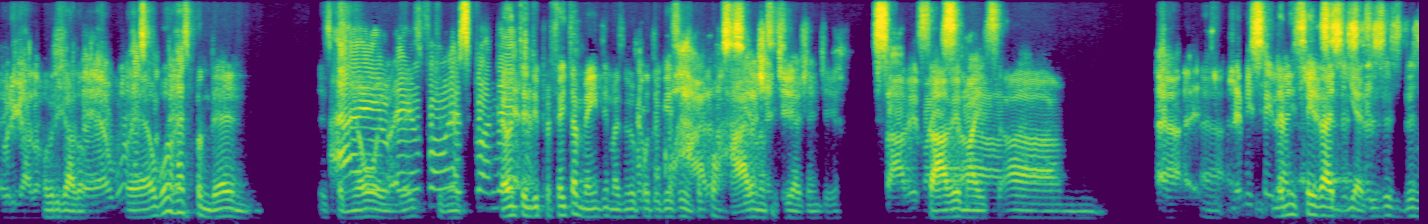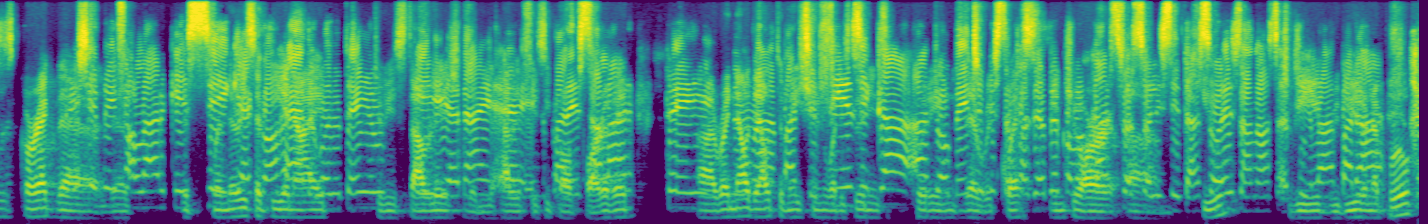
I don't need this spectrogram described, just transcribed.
Obrigado. Obrigado. É, é, eu vou responder, espanhol, ah, inglês, eu, porque né, responder. eu entendi perfeitamente, mas meu é português é um pouco né, raro, não sei se a gente sabe, mas, sabe, mas um, Uh, let me say let that, me say yes, that yes, this is this is correct the, the, when there is a BNI to be established and have a é, physical part of it Uh, right now, the automation, what it's doing is putting the request into our um, queue to be reviewed and approved.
